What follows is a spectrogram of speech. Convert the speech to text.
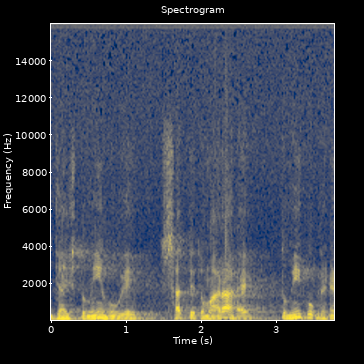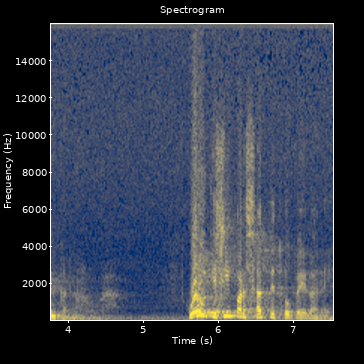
जज तुम ही होगे, सत्य तुम्हारा है, तुम्ही को ग्रहण करना होगा। कोई किसी पर सत्य थोपेगा नहीं।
